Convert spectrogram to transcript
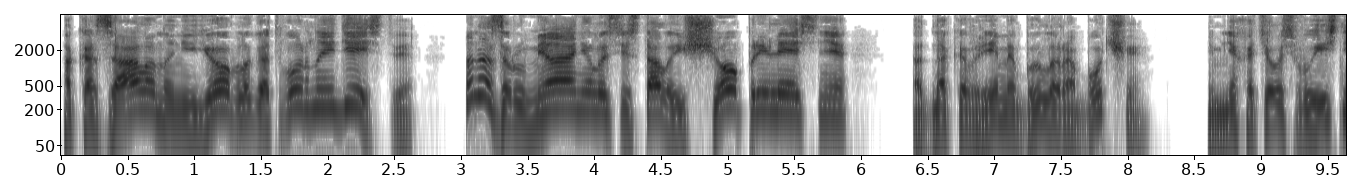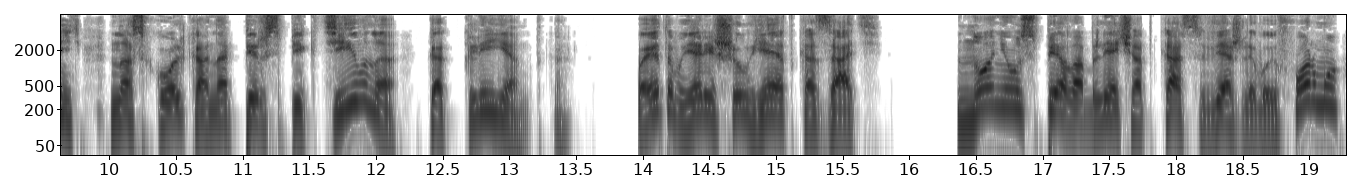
оказала на нее благотворное действие — она зарумянилась и стала еще прелестнее, однако время было рабочее, и мне хотелось выяснить, насколько она перспективна как клиентка. Поэтому я решил ей отказать, но не успел облечь отказ в вежливую форму,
